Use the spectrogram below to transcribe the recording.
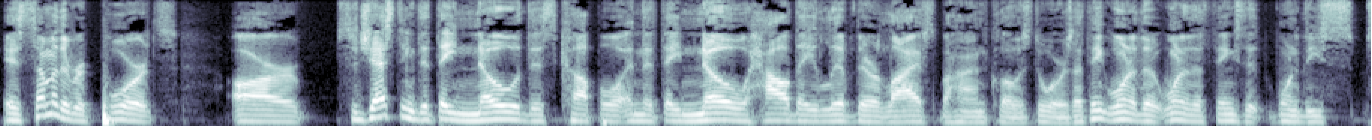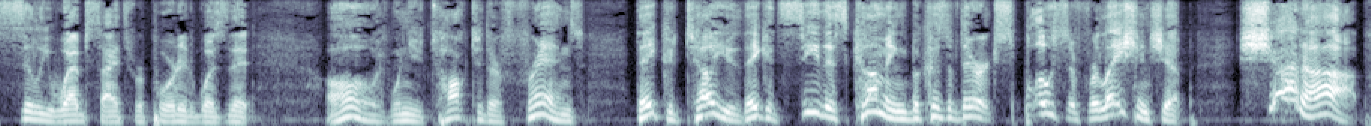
is some of the reports are suggesting that they know this couple and that they know how they live their lives behind closed doors. I think one of the one of the things that one of these silly websites reported was that oh, when you talk to their friends, they could tell you they could see this coming because of their explosive relationship. Shut up.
